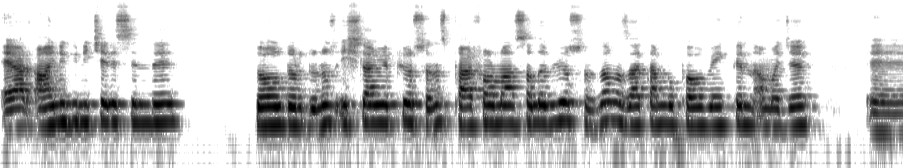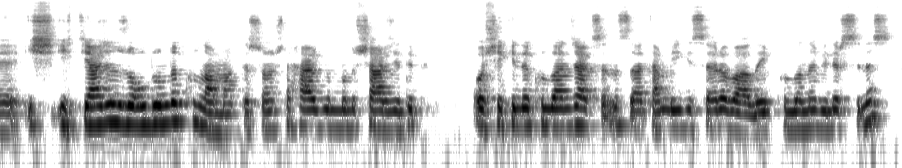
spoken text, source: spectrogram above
Eğer aynı gün içerisinde doldurdunuz, işlem yapıyorsanız performans alabiliyorsunuz ama zaten bu powerbanklerin amacı e, iş ihtiyacınız olduğunda kullanmaktır. Sonuçta her gün bunu şarj edip O şekilde kullanacaksanız zaten bilgisayara bağlayıp kullanabilirsiniz.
